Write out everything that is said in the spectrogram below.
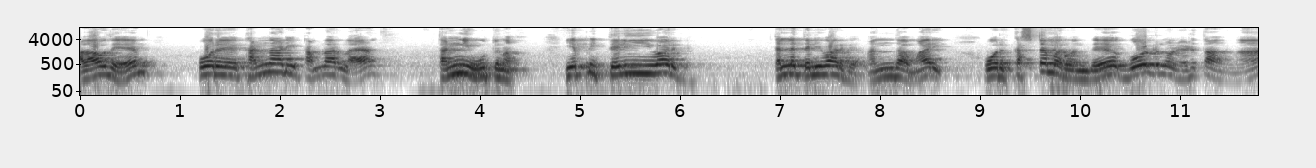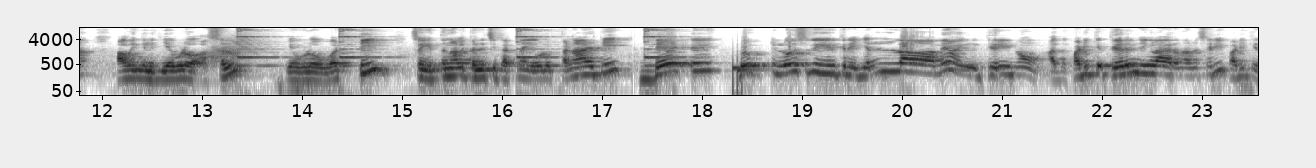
அதாவது ஒரு கண்ணாடி டம்ளர்ல தண்ணி ஊத்துனா எப்படி தெளிவா இருக்கு? தெல்ல தெளிவா இருக்கு. அந்த மாதிரி ஒரு கஸ்டமர் வந்து கோல்டு லோன் எடுத்தாங்கன்னா அவங்களுக்கு எவ்வளோ அசல் எவ்வளோ வட்டி ஸோ இத்தனை நாள் கழிச்சு கட்டினா எவ்வளோ பெனால்ட்டி டேட்டு லொட்டு லொசுக்கு இருக்கிற எல்லாமே அவங்களுக்கு தெரியணும். அது படிக்க தெரிஞ்சவங்களா இருந்தாலும் சரி படிக்க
